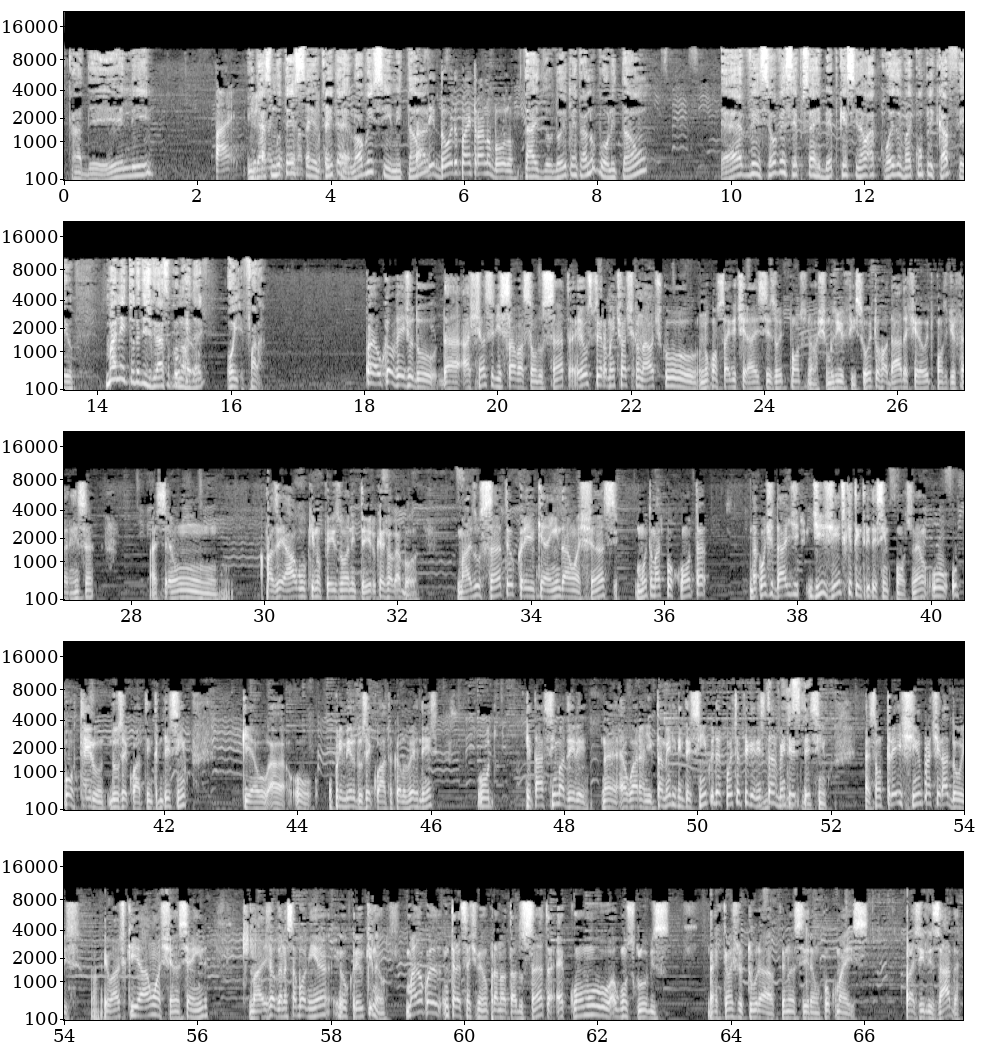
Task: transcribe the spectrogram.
cadê ele? Tá Em justamente 13 cima, terceiro, 13º. 30, é, logo em cima. Então, Tá ali doido pra entrar no bolo. tá doido pra entrar no bolo. Então, é vencer ou vencer pro CRB, porque senão a coisa vai complicar feio. Mas nem tudo é desgraça pro O que eu- Nordeste. Oi, fala. O que eu vejo do, da a chance de salvação do Santa, eu sinceramente acho que o Náutico não consegue tirar esses oito pontos, não. Acho muito difícil. Oito rodadas, tirar oito pontos de diferença, vai ser um. fazer algo que não fez o ano inteiro, que é jogar bola. Mas o Santa, eu creio que ainda há uma chance, muito mais por conta da quantidade de, gente que tem 35 pontos. Né? O, o porteiro do Z4 tem 35, que é o, a- o, o primeiro do Z4, que é o Luverdense. O que está acima dele né, é o Guarani, que também tem 35, e depois tem o Figueirense, que também tem 35. É, são três times para tirar dois. Eu acho que há uma chance ainda. Mas jogando essa bolinha, eu creio que não. Mas uma coisa interessante mesmo para notar do Santa é como alguns clubes né, que têm uma estrutura financeira um pouco mais fragilizada,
